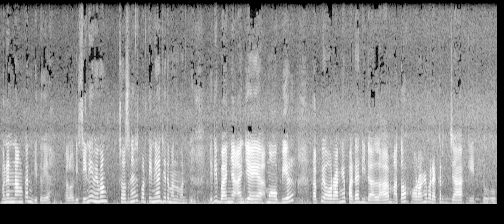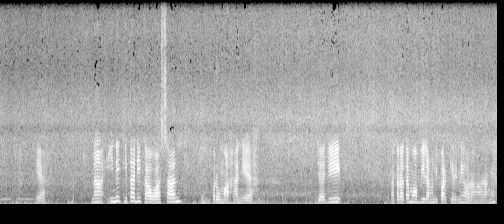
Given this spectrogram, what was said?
menenangkan gitu ya. Kalau di sini memang suasananya seperti ini aja teman-teman. Jadi banyak aja ya mobil, tapi orangnya pada di dalam atau orangnya pada kerja gitu ya nah ini kita di kawasan perumahan ya jadi rata-rata mobil yang diparkir ini orang-orangnya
